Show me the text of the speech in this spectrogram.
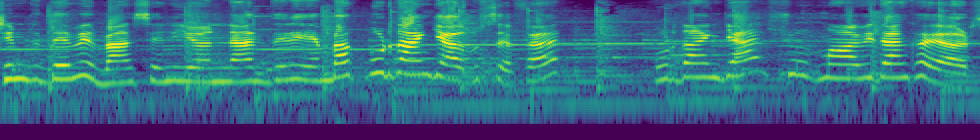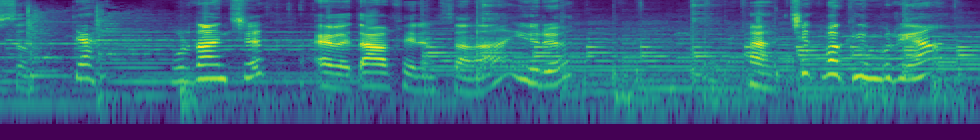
Şimdi Demir ben seni yönlendireyim. Bak buradan gel bu sefer. Buradan gel şu maviden kayarsın. Gel. Buradan çık. Evet aferin sana. Yürü. Ha, çık bakayım buraya.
